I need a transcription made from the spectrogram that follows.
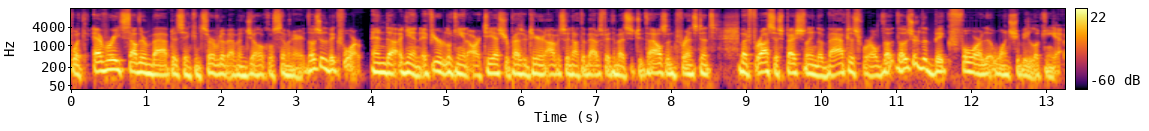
with every Southern Baptist and conservative evangelical seminary. Those are the big four. And uh, again, if you're looking at RTS, you're Presbyterian, obviously not the Baptist Faith and Message 2000, for instance. But for us, especially in the Baptist world, th- those are the big four that one should be looking at.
